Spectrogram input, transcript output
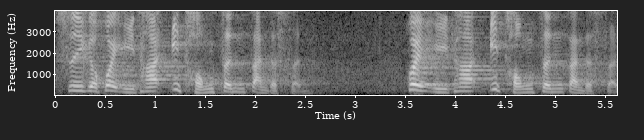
是一个会与他一同征战的神。会与他一同征战的神，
